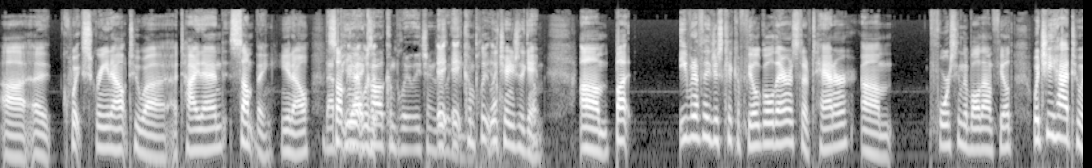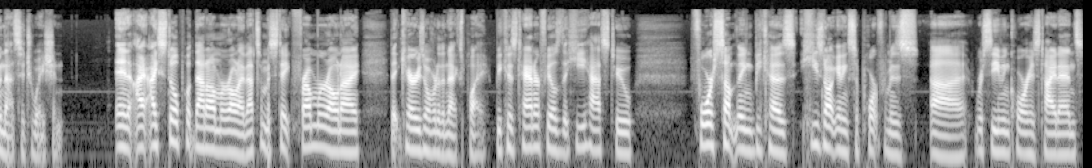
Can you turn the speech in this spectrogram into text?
uh, a quick screen out to a, a tight end, something, you know, That something PI that was call completely changes it, the game. it completely Yep. changed the game. Um, but even if they just kick a field goal there instead of Tanner um, forcing the ball downfield, which he had to in that situation, and I, I still put that on Moroni. That's a mistake from Moroni that carries over to the next play because Tanner feels that he has to force something because he's not getting support from his uh, receiving corps, his tight ends,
